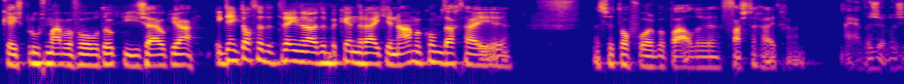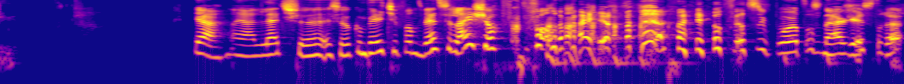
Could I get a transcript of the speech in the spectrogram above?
Kees Ploesma bijvoorbeeld ook. Die zei ook, ja, ik denk toch dat de trainer uit een bekende rijtje namen komt. Dacht hij dat ze toch voor een bepaalde vastigheid gaan. Nou ja, we zullen zien. Ja, nou ja, Letch eh, is ook een beetje van het wensenlijstje afgevallen bij, eh, bij heel veel supporters na gisteren.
